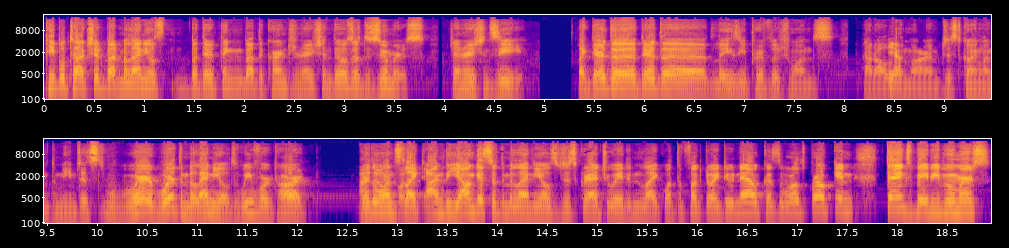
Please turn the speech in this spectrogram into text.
people talk shit about millennials, but they're thinking about the current generation. Those are the Zoomers, Generation Z. Like they're the they're the lazy, privileged ones. Not all Yep. of them are. I'm just going along the memes. It's we're we're the millennials. We've worked hard. We're the know, ones but- like I'm the youngest of the millennials, just graduated and like, what the fuck do I do now? Because the world's broken. Thanks, baby boomers.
